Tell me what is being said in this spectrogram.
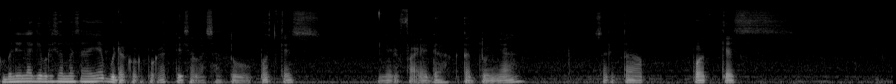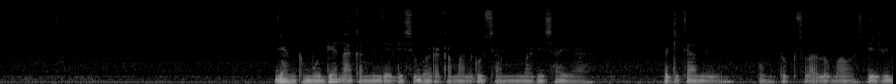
Kembali lagi bersama saya Budak Korporat di salah satu podcast Nirfaedah tentunya Serta podcast yang kemudian akan menjadi sebuah rekaman kusam bagi saya, bagi kami, untuk selalu mawas diri.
